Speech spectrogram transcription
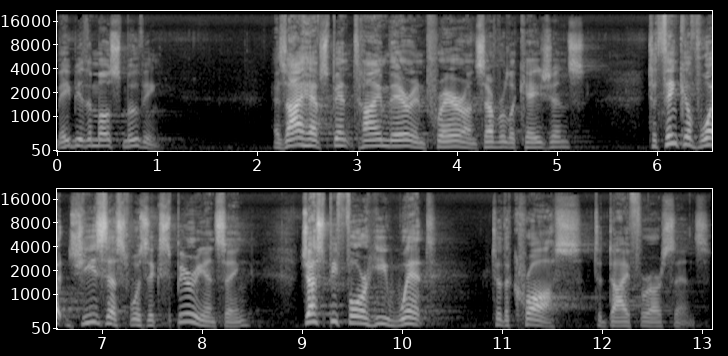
maybe the most moving. As I have spent time there in prayer on several occasions, to think of what Jesus was experiencing just before he went to the cross to die for our sins.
